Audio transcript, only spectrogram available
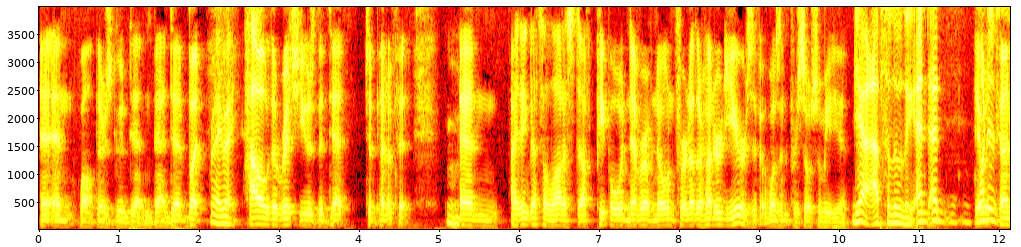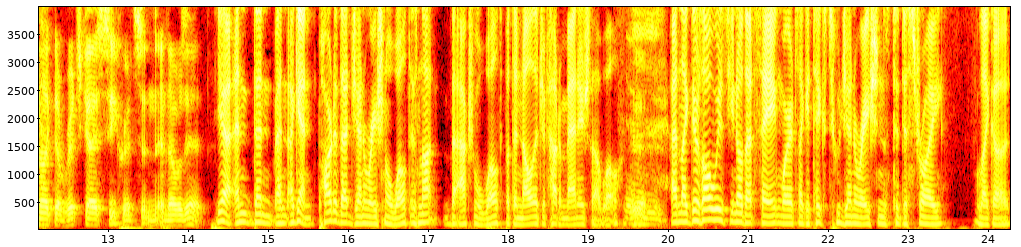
and, and well, there's good debt and bad debt, but Right, right. how the rich use the debt to benefit." Mm-hmm. And I think that's a lot of stuff people would never have known for another hundred years if it wasn't for social media. yeah, absolutely. And and It was kind of like the rich guy's secrets, and, and that was it. Yeah, and then and again, part of that generational wealth is not the actual wealth, but the knowledge of how to manage that wealth. And like, there's always you know that saying where it's like it takes two generations to destroy like a,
